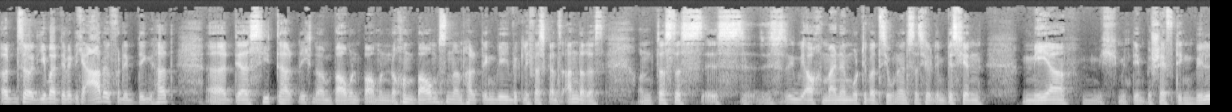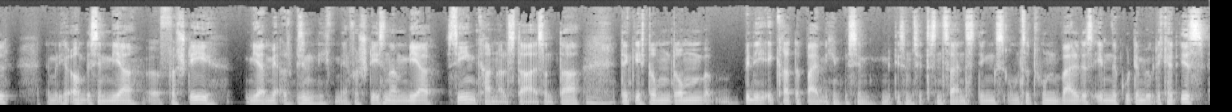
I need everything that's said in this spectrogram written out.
und so, jemand, der wirklich Ahnung von dem Ding hat, äh, der sieht halt nicht nur einen Baum, einen Baum und noch einen Baum, sondern halt irgendwie wirklich was ganz anderes. Und das, das ist, ist irgendwie auch meine Motivation, dass ich halt ein bisschen mehr mich mit dem beschäftigen will, damit ich halt auch ein bisschen mehr äh, verstehe, mehr, mehr, also ein bisschen nicht mehr verstehe, sondern mehr sehen kann, als da ist. Und da denke ich, drum, drum bin ich eh gerade dabei, mich ein bisschen mit diesem Citizen Science Dings umzutun, weil das eben eine gute Möglichkeit ist,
